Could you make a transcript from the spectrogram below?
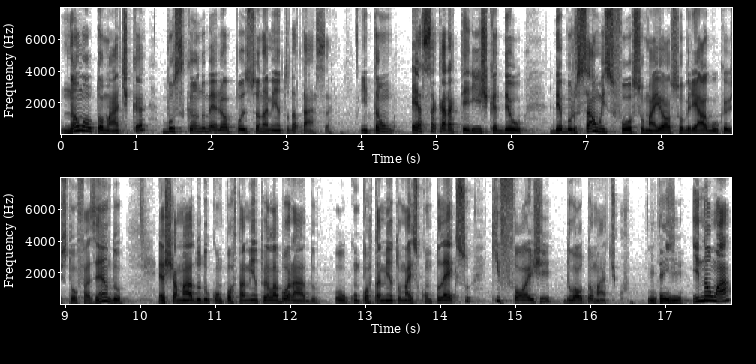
não automática, buscando o melhor posicionamento da taça. Então, essa característica de eu debruçar um esforço maior sobre algo que eu estou fazendo é chamado do comportamento elaborado, ou comportamento mais complexo que foge do automático. Entendi. E não há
